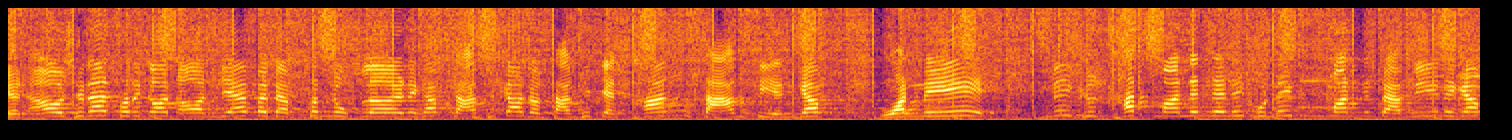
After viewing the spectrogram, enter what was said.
บียดเอาชนะธนกรอ่อนแย้มไปแบบสนุกเลยนะครับ 39ต่อ37 ทั้ง 3 เสียงครับ วันนี้นี่คือคัดมาเน้นๆให้คุณได้มันกันแบบนี้นะครับ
